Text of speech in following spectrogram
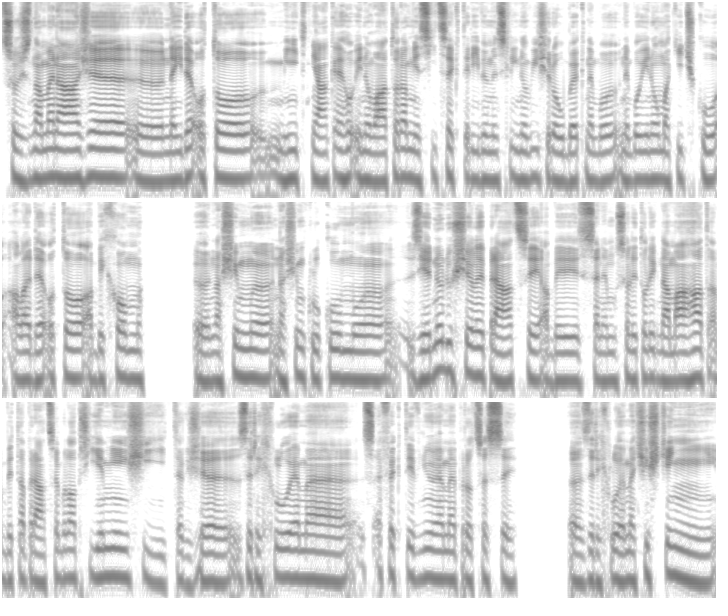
Což znamená, že e, nejde o to mít nějakého inovátora měsíce, který vymyslí nový šroubek nebo, nebo jinou matičku, ale jde o to, abychom našim, našim klukům zjednodušili práci, aby se nemuseli tolik namáhat, aby ta práce byla příjemnější, takže zrychlujeme, zefektivňujeme procesy, zrychlujeme čištění,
